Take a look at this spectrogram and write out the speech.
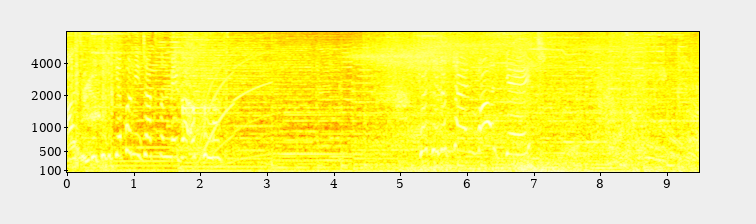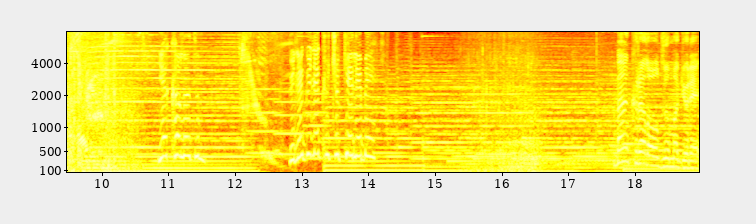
Artık kötülük yapamayacaksın mega akuma. Kötülükten vazgeç. Yakaladım. Güle güle küçük kelebek. Ben kral olduğuma göre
